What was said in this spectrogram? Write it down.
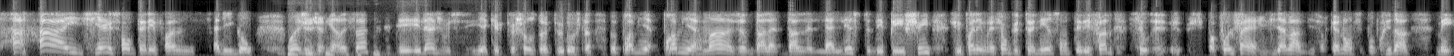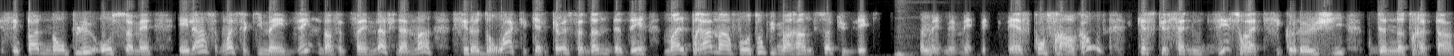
« Ha ha, il tient son téléphone, saligo ». Moi, j'ai regardé ça, et, là, je me suis dit, il y a quelque chose d'un peu louche. Là. Euh, Première, premièrement, dans la, liste des péchés, j'ai pas l'impression que tenir son téléphone, euh, je sais pas, faut le faire, évidemment, bien sûr que non, c'est pas prudent, mais c'est pas non plus au sommet. Et là, moi, ce qui m'indique dans cette scène-là, finalement, c'est le droit que quelqu'un se donne de dire, moi le prendre en photo puis me rendre ça public. Mais, mais, mais, mais est-ce qu'on se rend compte? Qu'est-ce que ça nous dit sur la psychologie de notre temps?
